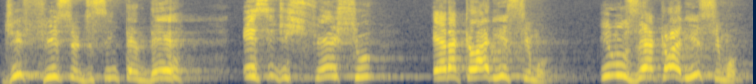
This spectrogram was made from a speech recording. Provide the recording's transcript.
difícil de se entender, esse desfecho era claríssimo e nos é claríssimo.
